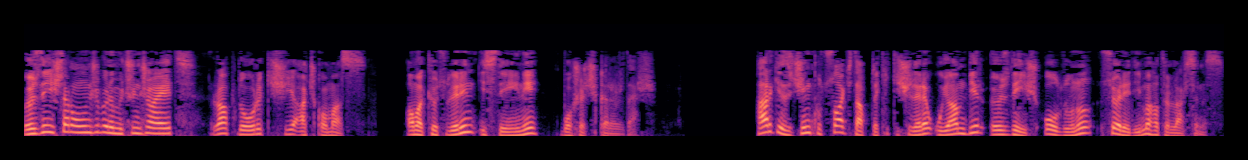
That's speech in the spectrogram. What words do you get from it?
Özdeyişler 10. bölüm 3. ayet Rab doğru kişiyi aç komaz ama kötülerin isteğini boşa çıkarır der. Herkes için kutsal kitaptaki kişilere uyan bir özdeyiş olduğunu söylediğimi hatırlarsınız.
